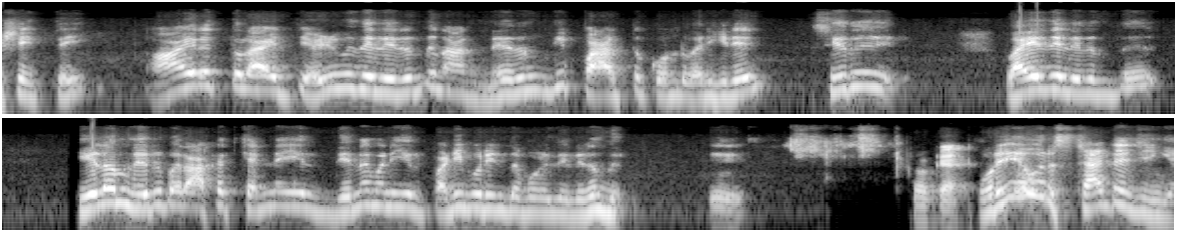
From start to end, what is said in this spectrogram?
விஷயத்தை ஆயிரத்தி தொள்ளாயிரத்தி எழுபதிலிருந்து நான் நெருங்கி பார்த்து கொண்டு வருகிறேன். சிறு வயதிலிருந்து இளம் நிருபராக சென்னையில் தினமணியில் பணிபுரிந்த பொழுதிலிருந்து ஒரே ஒரு ஸ்ட்ராட்டஜிங்க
